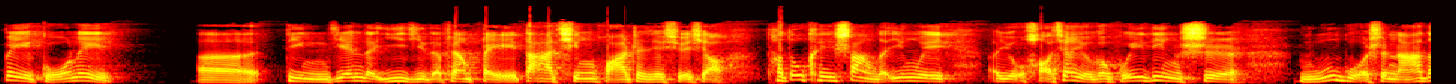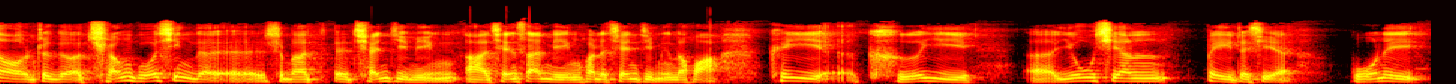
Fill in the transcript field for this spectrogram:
被国内。呃，顶尖的一级的，像北大、清华这些学校，他都可以上的，因为有好像有个规定是，如果是拿到这个全国性的什么呃前几名啊，前三名或者前几名的话，可以可以呃优先被这些国内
